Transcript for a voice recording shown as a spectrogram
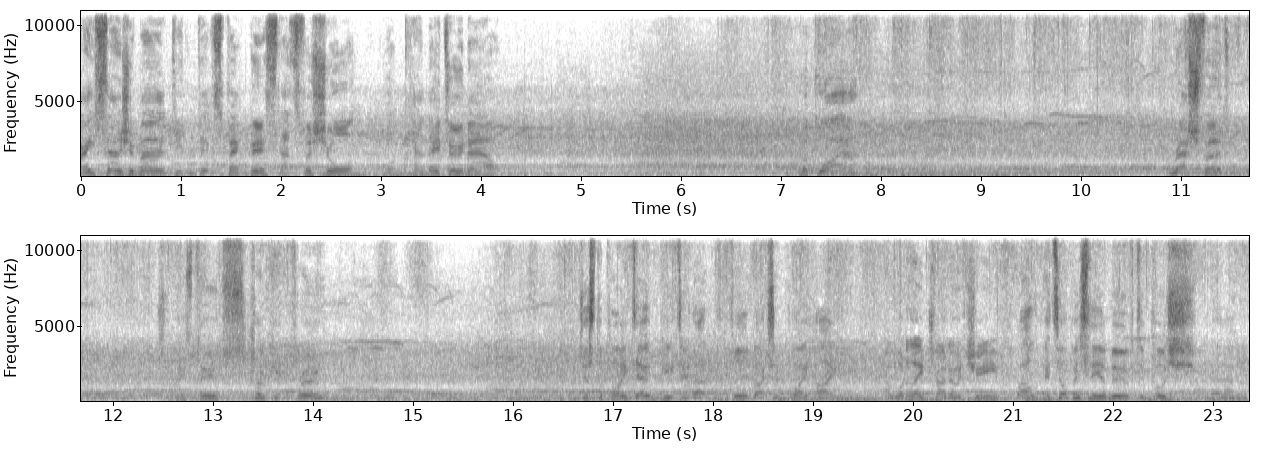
Paris Saint-Germain didn't expect this, that's for sure. What can they do now? Maguire. Rashford. Tries to stroke it through. Just to point out, Peter, that the fullbacks are quite high. And what are they trying to achieve? Well, it's obviously a move to push um,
